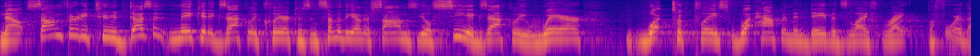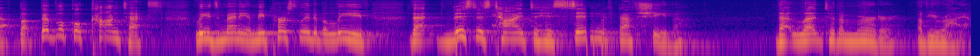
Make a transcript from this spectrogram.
Now, Psalm 32 doesn't make it exactly clear because in some of the other Psalms, you'll see exactly where, what took place, what happened in David's life right before that. But biblical context leads many, and me personally, to believe that this is tied to his sin with Bathsheba, that led to the murder of Uriah.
